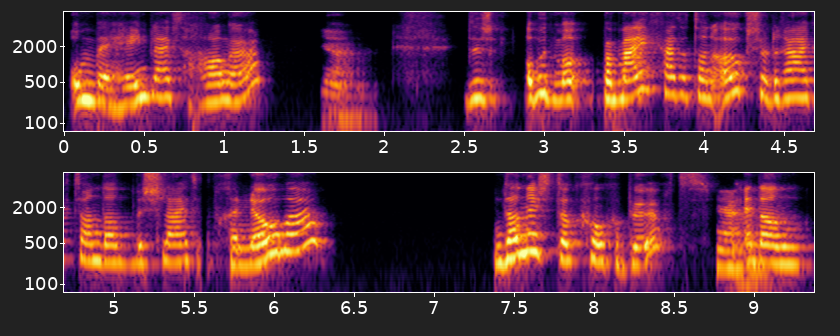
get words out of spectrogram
om me heen blijft hangen. ja, Dus op het, bij mij gaat het dan ook, zodra ik dan dat besluit heb genomen, dan is het ook gewoon gebeurd. Ja. En dan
